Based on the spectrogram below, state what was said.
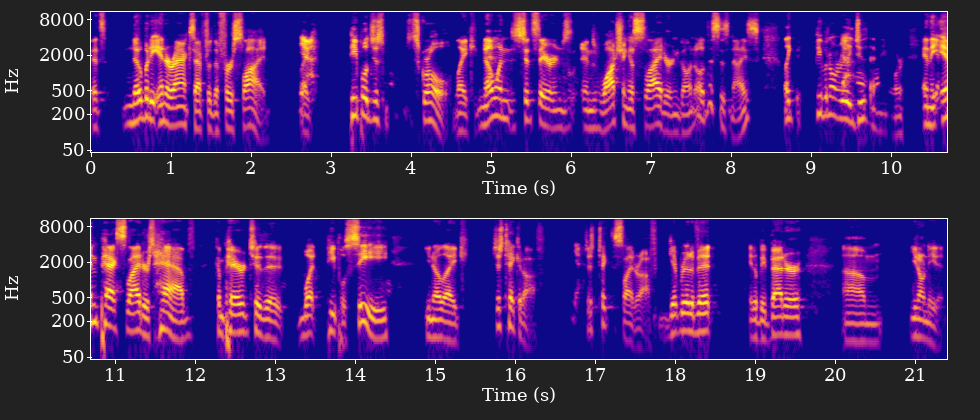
that's nobody interacts after the first slide. Yeah. Like people just scroll. Like no yeah. one sits there and and watching a slider and going, "Oh, this is nice." Like people don't really yeah. do that anymore. And the impact sliders have compared to the what people see, you know, like just take it off. Yeah. Just take the slider off. Get rid of it. It'll be better. Um, you don't need it.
